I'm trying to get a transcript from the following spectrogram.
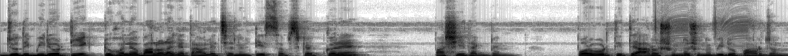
যদি ভিডিওটি একটু হলেও ভালো লাগে, তাহলে চ্যানেলটি সাবস্ক্রাইব করে পাশেই থাকবেন। পরবর্তীতে আরও সুন্দর সুন্দর ভিডিও পাওয়ার জন্য।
